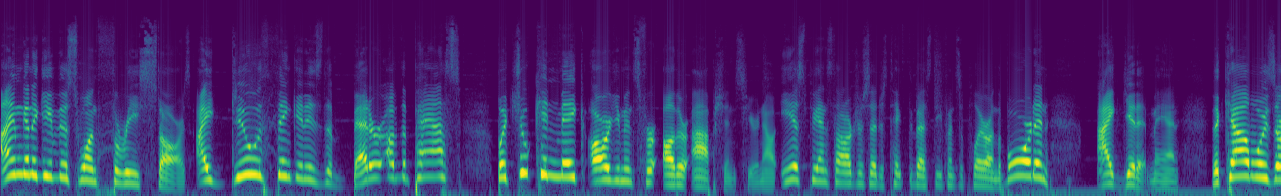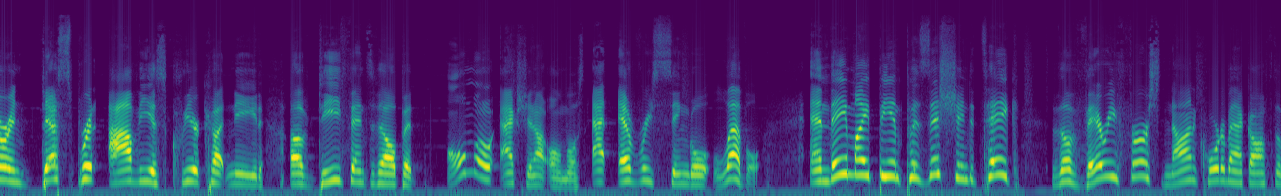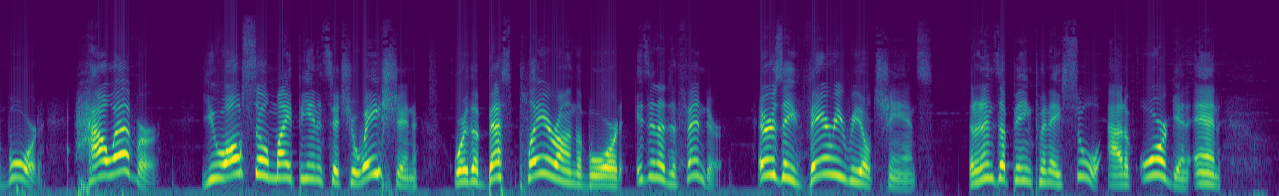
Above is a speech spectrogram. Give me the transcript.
I'm going to give this one three stars. I do think it is the better of the paths, but you can make arguments for other options here. Now, ESPN's Todd Archer said just take the best defensive player on the board, and I get it, man. The Cowboys are in desperate, obvious, clear cut need of defensive help at almost, actually, not almost, at every single level. And they might be in position to take the very first non quarterback off the board. However, you also might be in a situation where the best player on the board isn't a defender. There is a very real chance that it ends up being Penei Sewell out of Oregon. And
